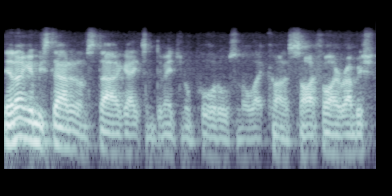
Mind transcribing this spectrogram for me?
Now, don't get me started on stargates and dimensional portals and all that kind of sci fi rubbish.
